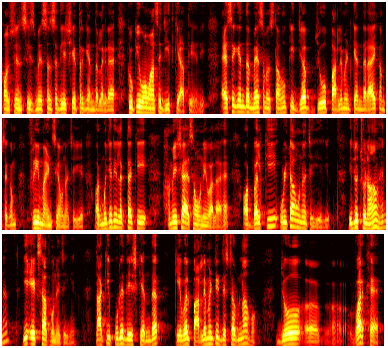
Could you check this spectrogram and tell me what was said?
कॉन्स्टिट्यूंसीज़ में संसदीय क्षेत्र के अंदर लग रहा है, क्योंकि वो वहाँ से जीत के आते हैं जी। ऐसे के अंदर मैं समझता हूँ कि जब जो पार्लियामेंट के अंदर आए, कम से कम फ्री माइंड से होना चाहिए। और मुझे नहीं लगता कि हमेशा ऐसा होने वाला है, और बल्कि उल्टा होना चाहिए जी। ये जो चुनाव है ना, ये एक साथ होने चाहिए, ताकि पूरे देश के अंदर केवल पार्लियामेंट्री डिस्टर्ब ना हो जो वर्क है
